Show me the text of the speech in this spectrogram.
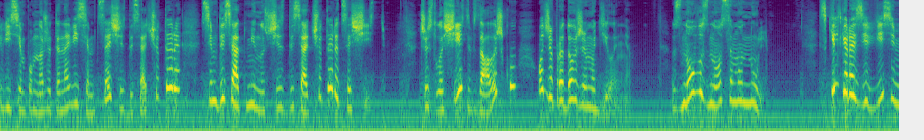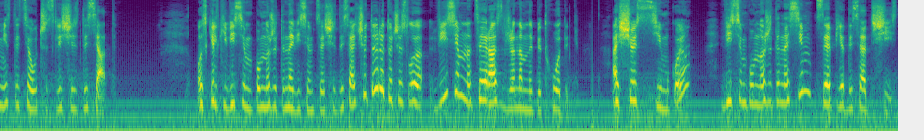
8 помножити на 8 це 64. 70 мінус 64 це 6. Число 6 в залишку, отже, продовжуємо ділення. Знову зносимо 0. Скільки разів 8 міститься у числі 60? Оскільки 8 помножити на 8 це 64, то число 8 на цей раз вже нам не підходить. А що з сімкою? 8 помножити на 7 це 56.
